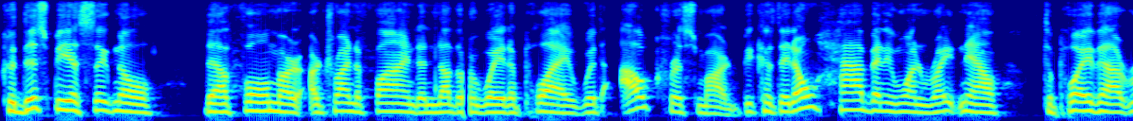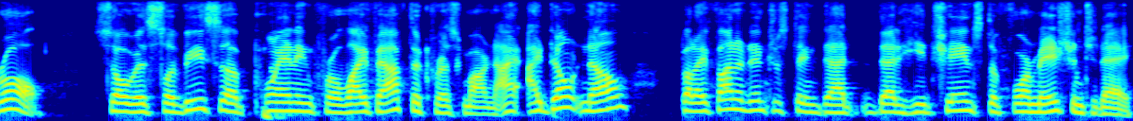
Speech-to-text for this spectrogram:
could this be a signal that Fulham are, are trying to find another way to play without Chris Martin because they don't have anyone right now to play that role. So is Slavisa planning for life after Chris Martin? I, I don't know, but I found it interesting that that he changed the formation today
